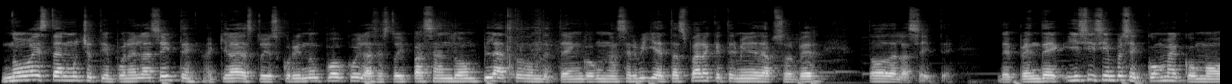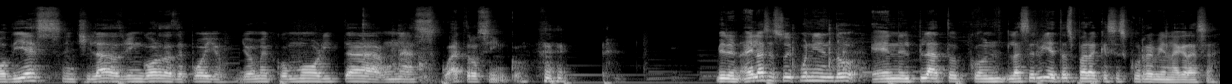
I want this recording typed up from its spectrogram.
No están mucho tiempo en el aceite. Aquí las estoy escurriendo un poco y las estoy pasando a un plato donde tengo unas servilletas para que termine de absorber todo el aceite. Depende. Y si siempre se come como 10 enchiladas bien gordas de pollo. Yo me como ahorita unas 4 o 5. Miren, ahí las estoy poniendo en el plato con las servilletas para que se escurra bien la grasa.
